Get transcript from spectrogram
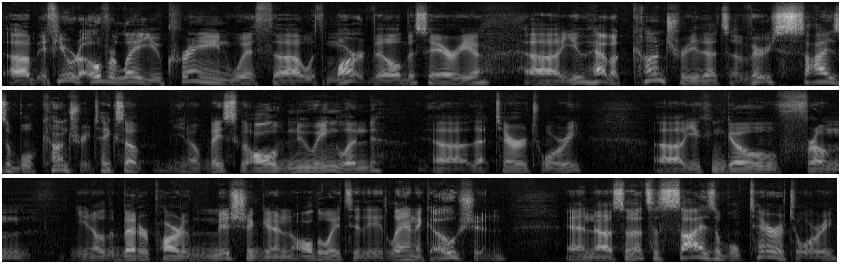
Uh, if you were to overlay Ukraine with, uh, with Martville, this area, uh, you have a country that's a very sizable country. It takes up, you know, basically all of New England, uh, that territory. Uh, you can go from, you know, the better part of Michigan all the way to the Atlantic Ocean. And uh, so that's a sizable territory.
